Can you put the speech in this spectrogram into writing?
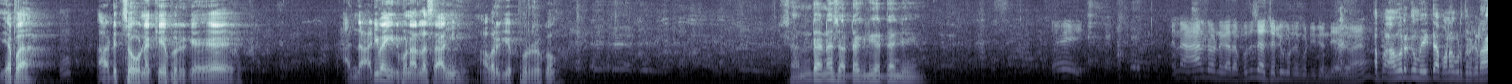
ஏப்பா அடிச்ச உனக்கே இப்படி இருக்கு? அந்த அடி வாங்கிட்டு போனார்ல சாமி அவருக்கு எப்படி இருக்கும்? சண்டைன்னா சட்டை கிளியர் தான் செய்யும் ஏய், என்ன ஆல்ரவுண்டுக்கார புதுசா சொல்லி கொடுத்து கூட்டிட்டு வந்தியா இதுவன் அப்ப அவருக்கும் வெயிட்டா பணம் கொடுத்துருக்கடா.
